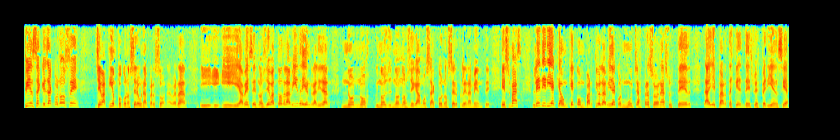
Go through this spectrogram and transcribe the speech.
piensa que ya conoce Lleva tiempo conocer a una persona, ¿verdad? Y, a veces nos lleva toda la vida y en realidad no, no, nos llegamos a conocer plenamente. Es más, le diría que aunque compartió la vida con muchas personas, usted hay partes que, de su experiencia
